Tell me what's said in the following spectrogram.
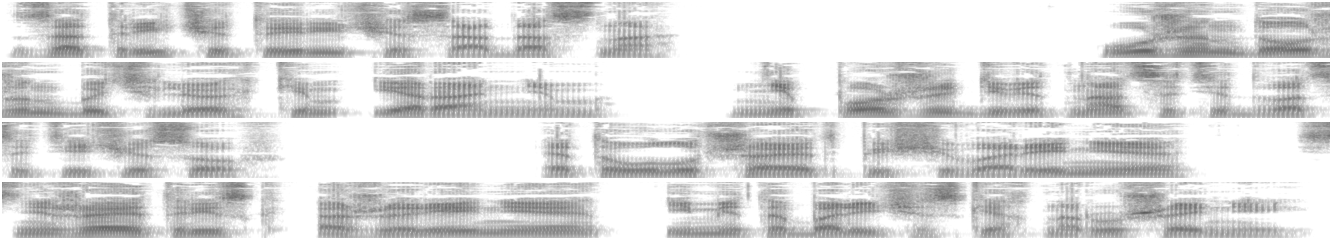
за 3-4 часа до сна. Ужин должен быть легким и ранним, не позже 19-20 часов. Это улучшает пищеварение снижает риск ожирения и метаболических нарушений.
